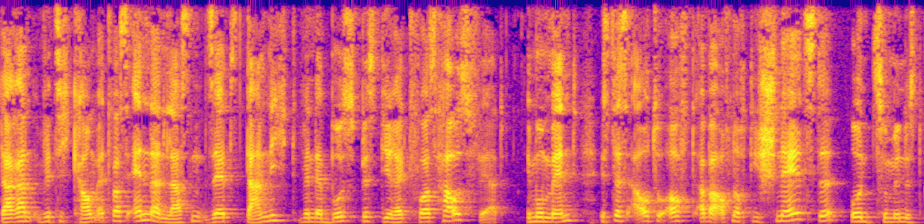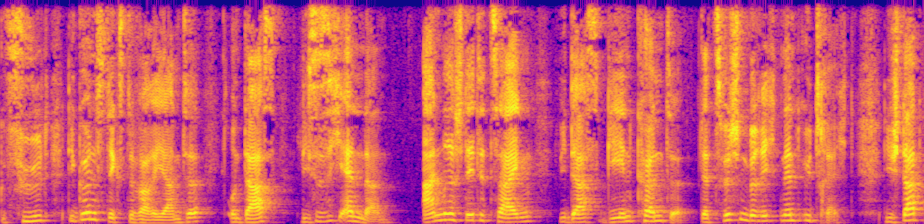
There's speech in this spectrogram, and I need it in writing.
Daran wird sich kaum etwas ändern lassen, selbst dann nicht, wenn der Bus bis direkt vors Haus fährt. Im Moment ist das Auto oft aber auch noch die schnellste und zumindest gefühlt die günstigste Variante und das ließe sich ändern. Andere Städte zeigen, wie das gehen könnte. Der Zwischenbericht nennt Utrecht. Die Stadt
